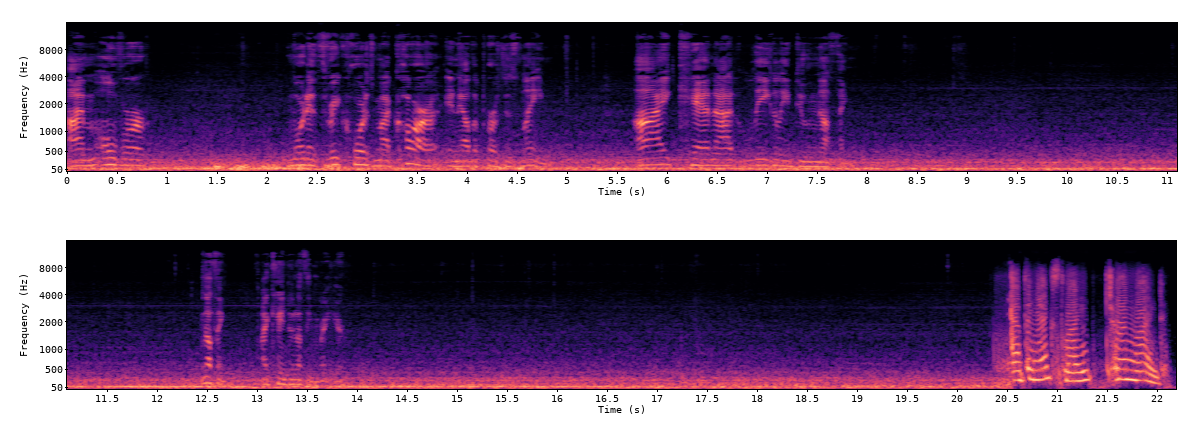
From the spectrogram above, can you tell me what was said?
I'm over more than three quarters of my car in the other person's lane. I cannot legally do nothing. Nothing. I can't do nothing right here. At the next light, turn right.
